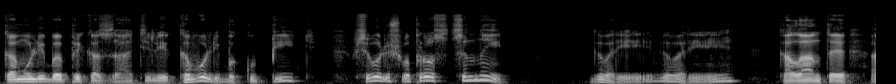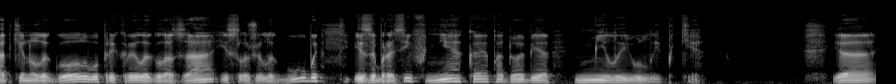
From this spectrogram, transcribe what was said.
кому-либо приказать или кого-либо купить. Всего лишь вопрос цены. Говори, говори. Каланте откинула голову, прикрыла глаза и сложила губы, изобразив некое подобие милой улыбки. Я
